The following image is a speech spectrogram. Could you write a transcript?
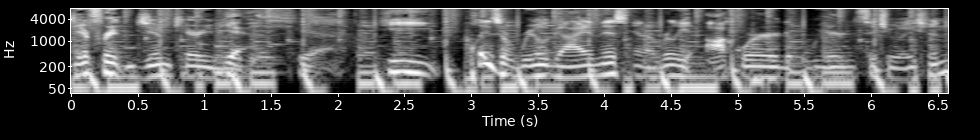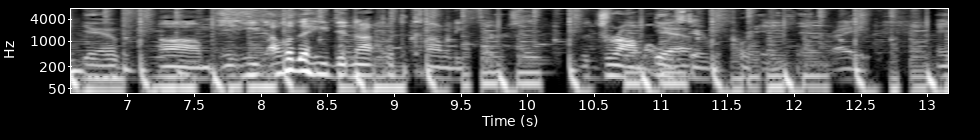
different Jim Carrey movie. Yes. Yeah. He plays a real guy in this in a really awkward, weird situation. Yeah. Um, and he, I love that he did not put the comedy first. The drama Yeah. was there before anything, right? And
